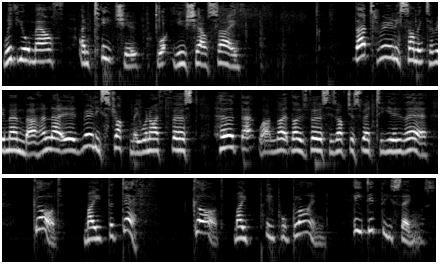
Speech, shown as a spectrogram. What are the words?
with your mouth and teach you what you shall say. That's really something to remember and uh, it really struck me when I first heard that one, those verses I've just read to you there. God made the deaf. God made people blind. He did these things.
